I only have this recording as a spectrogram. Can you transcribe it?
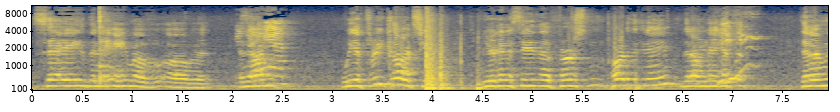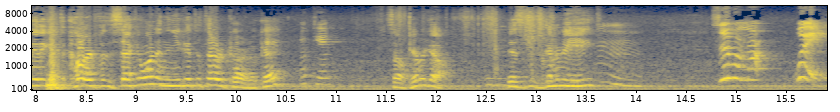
say the name of, of it. He's a I'm- we have three cards here. You're going to say the first part of the name, then I'm going to get the, then I'm going to get the card for the second one, and then you get the third card. Okay? Okay. So here we go. Mm-hmm. This is going to be. Hmm. Super Mario. Wait,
